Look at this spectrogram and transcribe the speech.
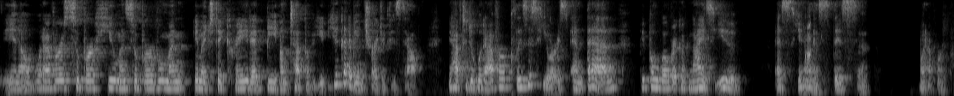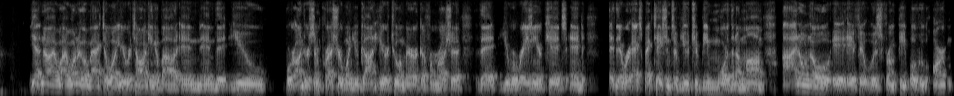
you know, whatever superhuman, superwoman image they created be on top of you. You got to be in charge of yourself. You have to do whatever pleases yours and then people will recognize you as you know as this uh, whatever. Yeah no I, I want to go back to what you were talking about in in that you were under some pressure when you got here to america from russia that you were raising your kids and there were expectations of you to be more than a mom. I don't know if it was from people who aren't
